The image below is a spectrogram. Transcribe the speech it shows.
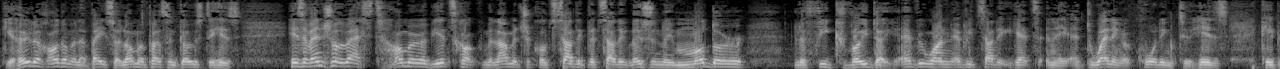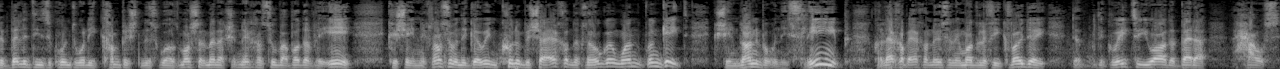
Ki Hoylech Odom and Abay, so a person goes to his, his eventual rest. Omer Rabbi Yitzchok, Melamed called Tzadik, Tzadik, Nosen, Modor, lefi kvoidai. Everyone, every tzaddik gets a, a, dwelling according to his capabilities, according to what he accomplished in this world. Moshe Melech shenichasu v'avoda ve'eh. Nichnasu when they go in, kuna b'shah echad, they go one one gate. Danim, but when they sleep, kolecha be'echad noisel lemod lefi kvoidai. The the greater you are, the better house,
